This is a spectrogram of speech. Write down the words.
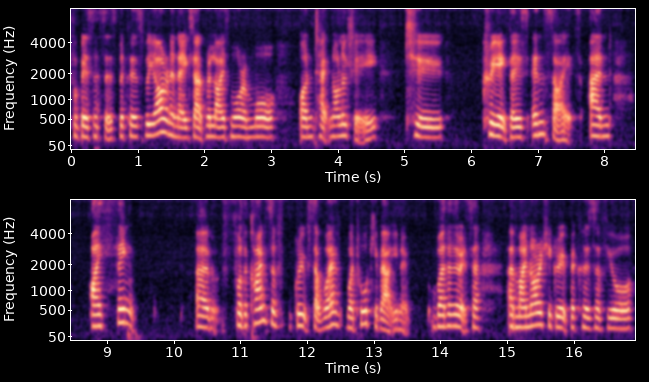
for businesses because we are in an age that relies more and more on technology to create those insights. And I think um, for the kinds of groups that we're, we're talking about, you know, whether it's a a minority group because of your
